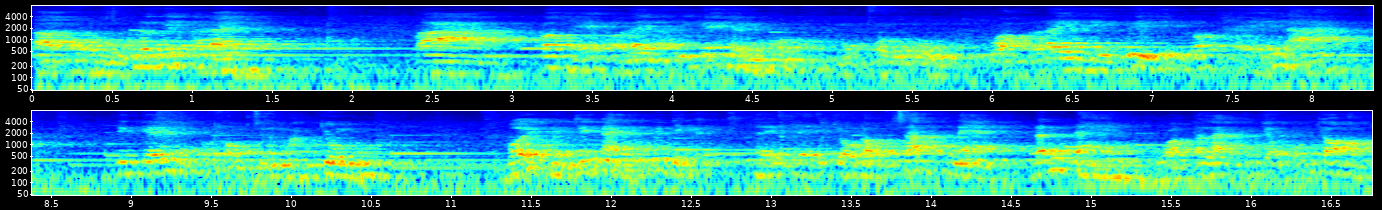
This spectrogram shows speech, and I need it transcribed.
à, phòng ngủ lớn nhất ở đây. Và có thể ở đây là thiết kế thêm một một phòng ngủ hoặc ở đây thì quý vị có thể là thiết kế một cái phòng sinh hoạt chung. Với vị trí này thì quý vị có thể để chỗ đọc sách nè đánh đàn hoặc là cái chỗ cho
